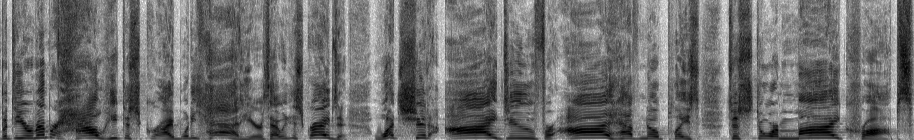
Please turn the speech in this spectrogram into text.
but do you remember how he described what he had? Here's how he describes it What should I do? For I have no place to store my crops.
